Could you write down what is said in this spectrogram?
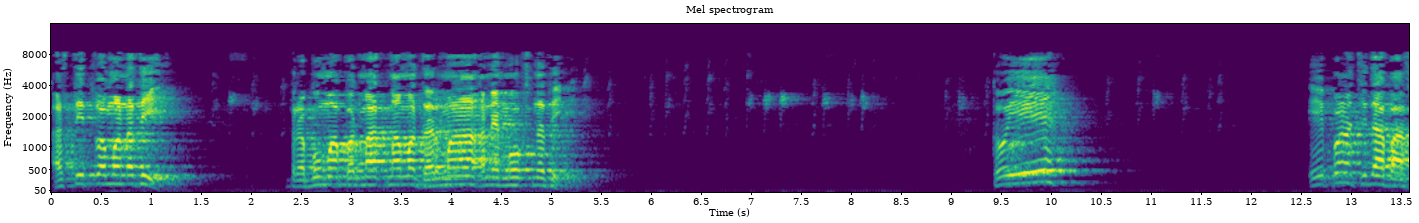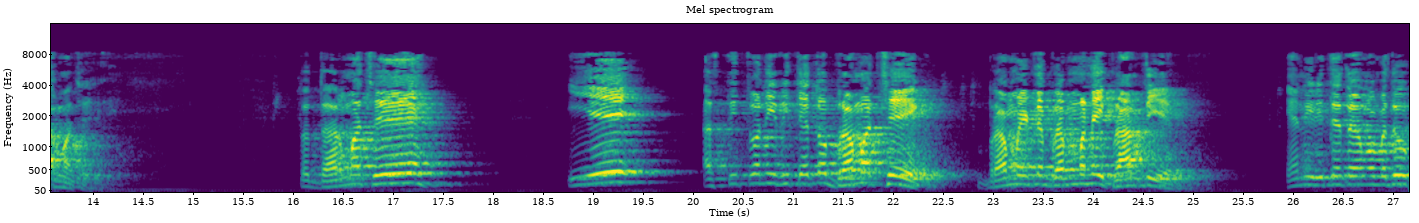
અસ્તિત્વમાં નથી. પ્રભુમાં, પરમાત્મામાં ધર્મ અને મોક્ષ નથી. તો એ એ પણ ચિદાભાસમાં છે. તો ધર્મ છે એ અસ્તિત્વની રીતે તો ભ્રમ જ છે ભ્રમ એટલે બ્રહ્મ નહીં, ભ્રાંતિ એની રીતે તો એમાં બધું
